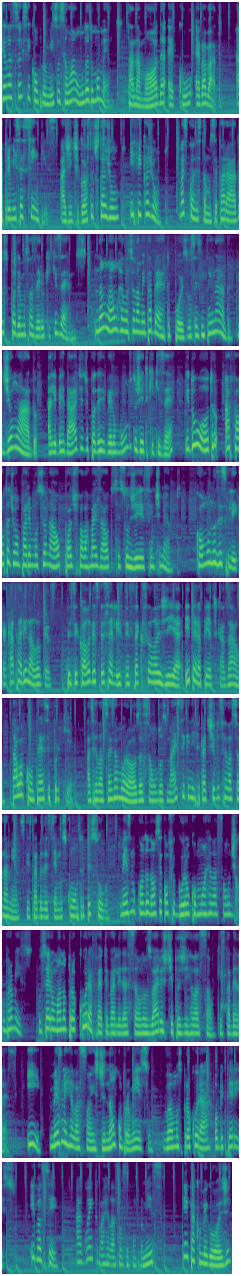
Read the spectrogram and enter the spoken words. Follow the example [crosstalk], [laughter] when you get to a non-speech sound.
Relações sem compromisso são a onda do momento. Tá na moda, é cool, é babado. A premissa é simples: a gente gosta de estar junto e fica junto. Mas quando estamos separados, podemos fazer o que quisermos. Não é um relacionamento aberto, pois vocês não têm nada. De um lado, a liberdade de poder viver o mundo do jeito que quiser, e do outro, a falta de um amparo emocional pode falar mais alto se surgir ressentimento. Como nos explica Catarina Lucas, psicóloga especialista em sexologia e terapia de casal, tal acontece porque as relações amorosas são um dos mais significativos relacionamentos que estabelecemos com outra pessoa, mesmo quando não se configuram como uma relação de compromisso. O ser humano procura afeto e validação nos vários tipos de relação que estabelece. E, mesmo em relações de não compromisso, vamos procurar obter isso. E você, aguenta uma relação sem compromisso? Quem tá comigo hoje?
